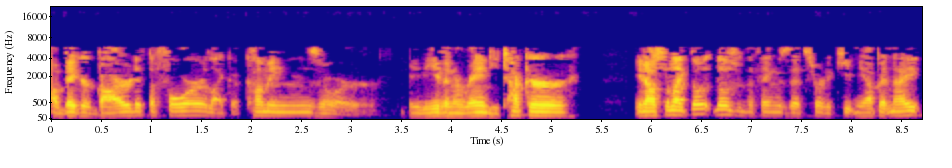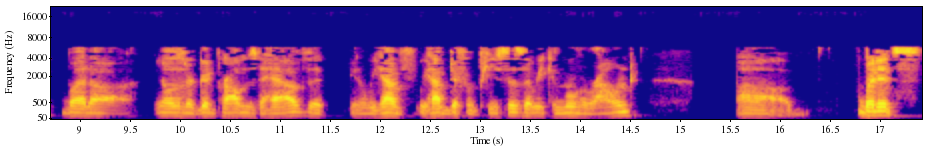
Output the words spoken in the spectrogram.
a bigger guard at the four, like a Cummings or maybe even a Randy Tucker. You know, so like those those are the things that sort of keep me up at night. But uh, you know, those are good problems to have that, you know, we have we have different pieces that we can move around. Uh but it's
